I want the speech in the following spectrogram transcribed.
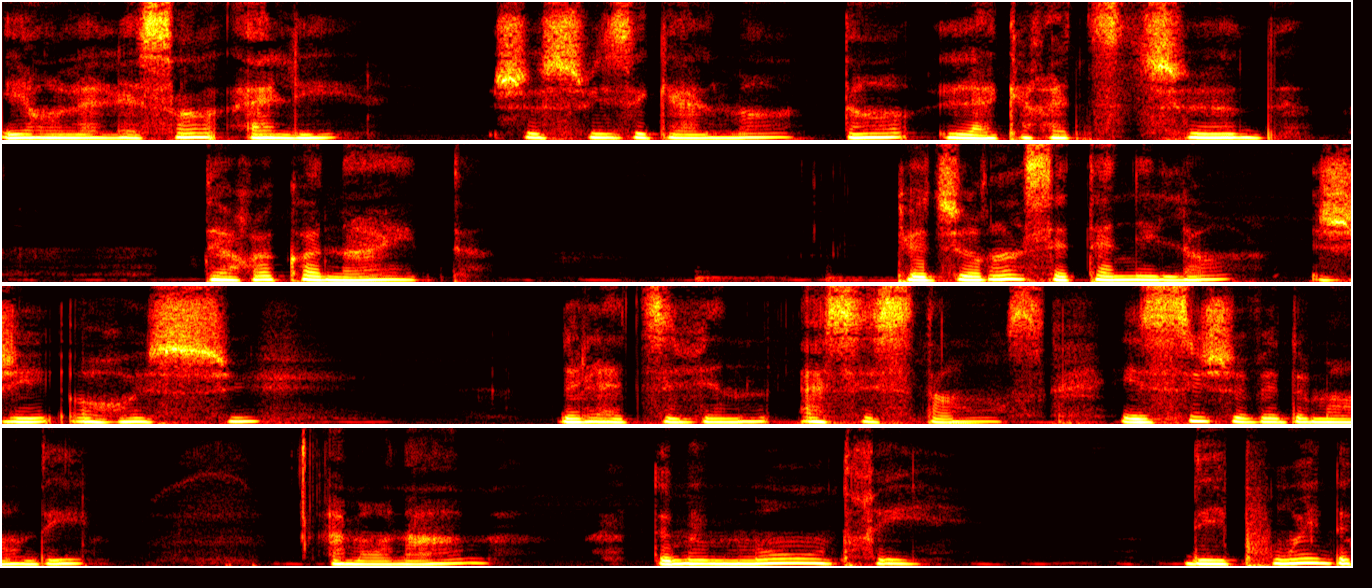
et en la laissant aller, je suis également dans la gratitude de reconnaître que durant cette année-là, j'ai reçu de la divine assistance. Et si je vais demander à mon âme de me montrer des points de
